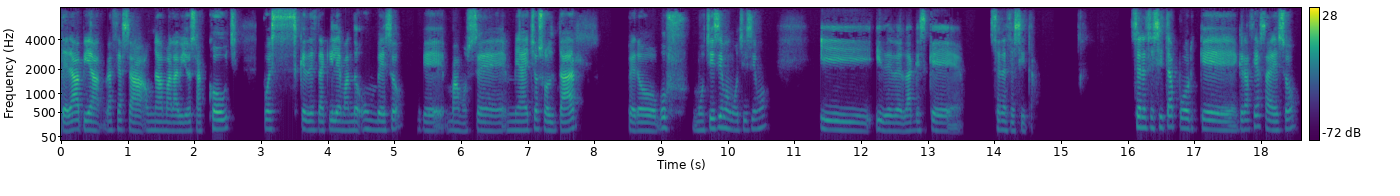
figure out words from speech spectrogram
terapia, gracias a una maravillosa coach, pues que desde aquí le mando un beso, que vamos, eh, me ha hecho soltar, pero uff, muchísimo, muchísimo. Y, y de verdad que es que se necesita. Se necesita porque gracias a eso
